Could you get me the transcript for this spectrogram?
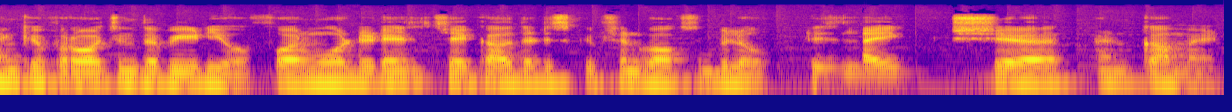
Thank you for watching the video. For more details, check out the description box below. Please like, share and comment.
